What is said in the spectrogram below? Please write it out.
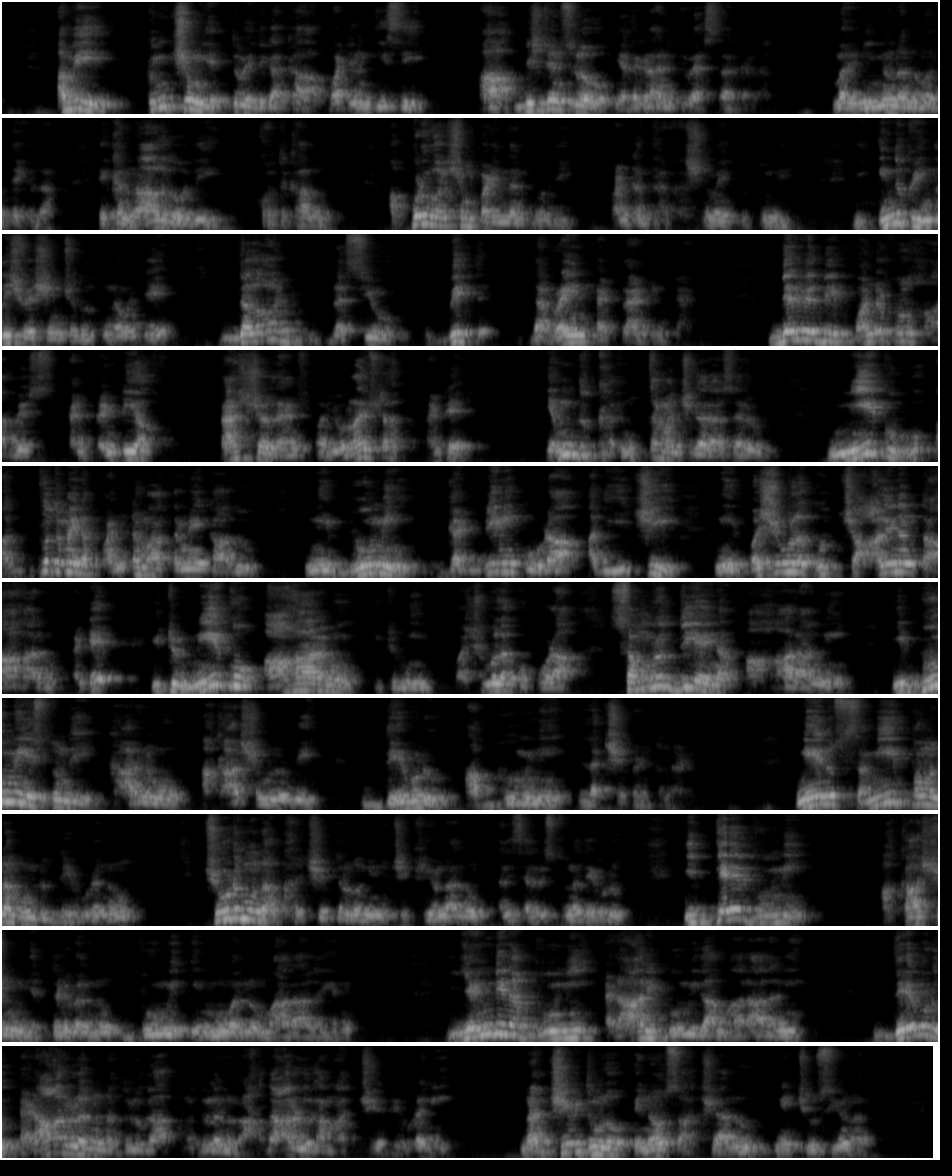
అవి కొంచెం ఎత్తు ఎదిగాక వాటిని తీసి ఆ డిస్టెన్స్లో ఎదగడానికి వేస్తారు కదా. మరి నిన్ను నన్ను అంతే కదా. ఇక నాలుగవది కొంతకాలం అప్పుడు వర్షం పడిందనుకోండి పంటంతా నాశనం అయిపోతుంది. ఎందుకు ఇంగ్లీష్ విషయం చదువుతున్నామంటే the Lord bless you with the rain at planting time There will be wonderful harvest and plenty of pasture lands for your life అంటే ఎందుకు ఎంత మంచిగా రాశారు? నీకు అద్భుతమైన పంట మాత్రమే కాదు నీ భూమి గడ్డిని కూడా అది ఇచ్చి నీ పశువులకు చాలినంత ఆహారము. అంటే ఇటు నీకు ఆహారము ఇటు నీ పశువులకు కూడా సమృద్ధి అయిన ఆహారాన్ని ఈ భూమి ఇస్తుంది కారణము ఆకాశం నుండి. దేవుడు ఆ భూమిని లక్ష్య పెడుతున్నాడు. నేను సమీపమున ఉండు దేవుడను. చూడుము నా అరచేతుల్లో నేను చిక్కి ఉన్నాను అని సెలవిస్తున్న దేవుడు ఇదే భూమి ఆకాశం ఎత్తడి వలను భూమి ఇనుము వలను మారాలి అని ఎండిన భూమి ఎడారి భూమిగా మారాలని దేవుడు ఎడారులను నదులుగా నదులను రహదారులుగా మార్చే దేవుడని నా జీవితంలో ఎన్నో సాక్ష్యాలు నేను చూసి ఉన్నాను.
